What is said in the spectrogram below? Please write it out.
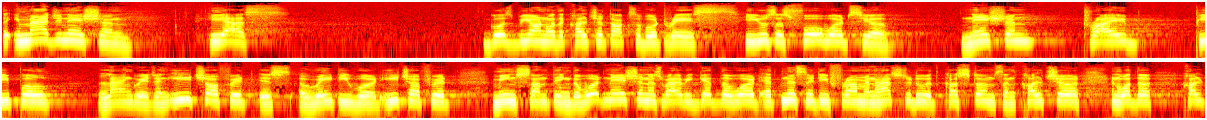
the imagination he has goes beyond what the culture talks about race. He uses four words here nation, tribe, people, language, and each of it is a weighty word. Each of it means something. The word nation is where we get the word ethnicity from and has to do with customs and culture and what the cult,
